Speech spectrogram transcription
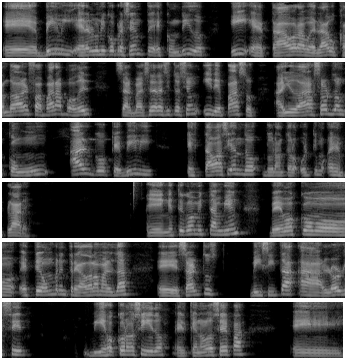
Eh, Billy era el único presente, escondido, y está ahora, ¿verdad?, buscando a Alpha para poder salvarse de la situación y de paso ayudar a Sordon con algo que Billy estaba haciendo durante los últimos ejemplares. En este cómic también vemos como este hombre entregado a la maldad, eh, Sartus, visita a Lord Sid, viejo conocido, el que no lo sepa, eh,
